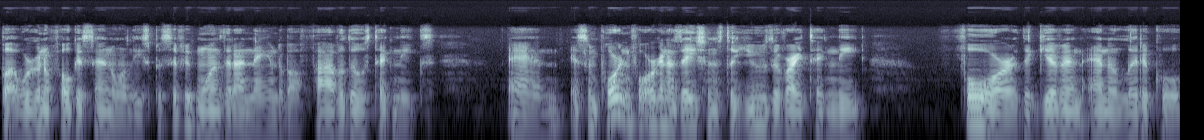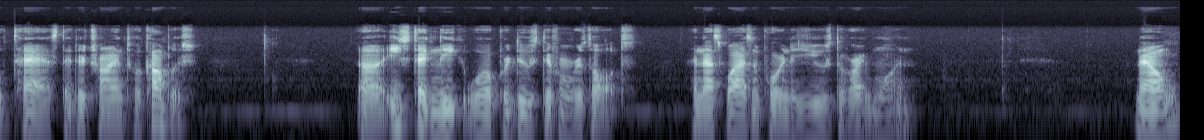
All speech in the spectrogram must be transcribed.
but we're going to focus in on these specific ones that I named, about five of those techniques. And it's important for organizations to use the right technique for the given analytical task that they're trying to accomplish. Uh, each technique will produce different results, and that's why it's important to use the right one. Now,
